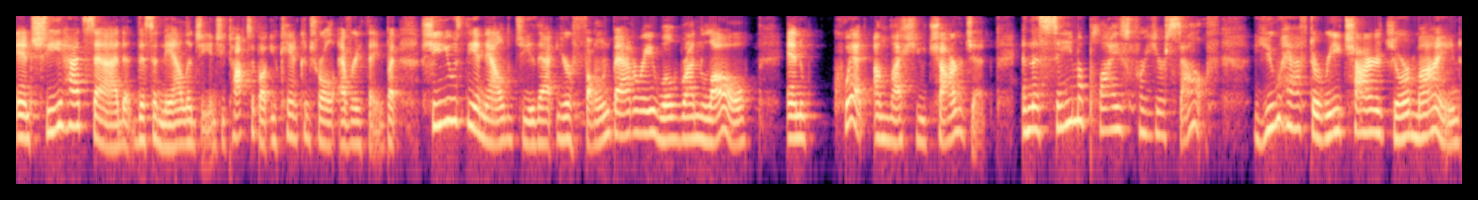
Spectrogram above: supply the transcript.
and she had said this analogy, and she talks about you can't control everything, but she used the analogy that your phone battery will run low and quit unless you charge it. And the same applies for yourself you have to recharge your mind.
